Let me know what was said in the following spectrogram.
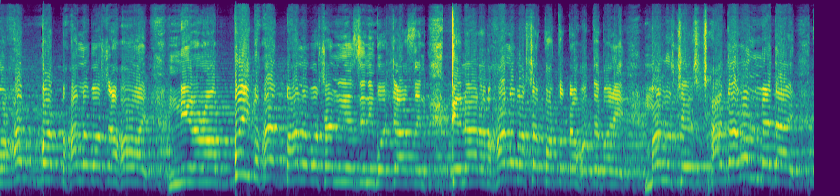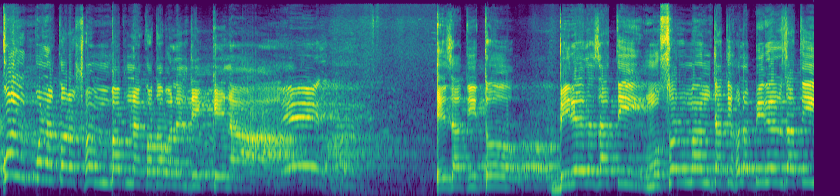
মহাব্বত ভালোবাসা হয় নিরানব্বই ভাগ ভালোবাসা নিয়ে যিনি বসে আছেন, তেনার ভালোবাসা কতটা হতে পারে? মানুষের সাধারণ মেধায় কল্পনা করা সম্ভব না, কথা বলেন ঠিক কিনা? এ জাতি তো বীরের জাতি, মুসলমান জাতি হলো বীরের জাতি।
